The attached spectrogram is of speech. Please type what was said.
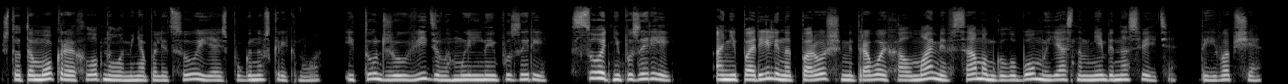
Что-то мокрое хлопнуло меня по лицу, и я испуганно вскрикнула. И тут же увидела мыльные пузыри. Сотни пузырей! Они парили над поросшими травой холмами в самом голубом и ясном небе на свете. Да и вообще,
